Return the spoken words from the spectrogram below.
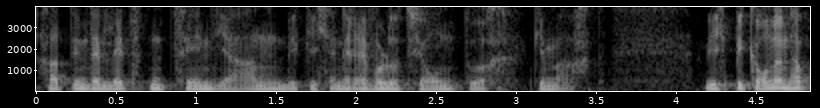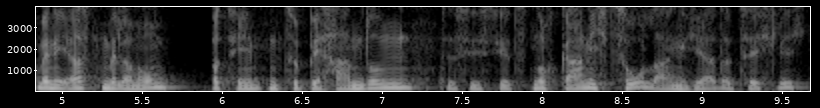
hat in den letzten zehn Jahren wirklich eine Revolution durchgemacht. Wie ich begonnen habe, meine ersten Melanom-Patienten zu behandeln, das ist jetzt noch gar nicht so lang her tatsächlich,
